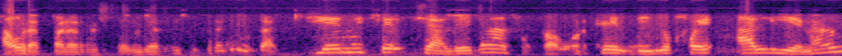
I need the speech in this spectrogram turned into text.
Ahora, para responderle su pregunta, ¿quién es el que alega a su favor que el niño fue alienado?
